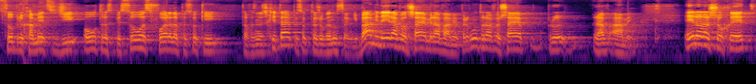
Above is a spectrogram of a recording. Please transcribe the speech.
sobre o hametz de outras pessoas fora da pessoa que está fazendo a shkita, a pessoa que está jogando sangue. Ba minei Rav Oshaya Rav Ame. Pergunta Rav Oshaya Rav Ame. Ele ora shochet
